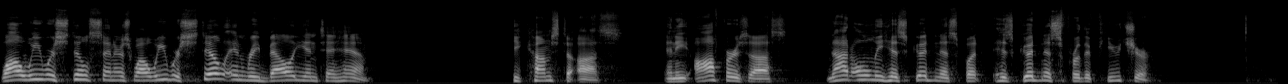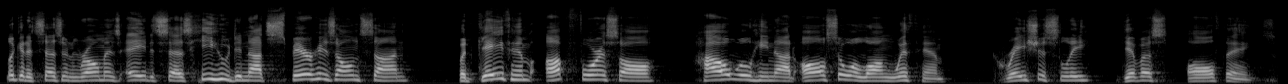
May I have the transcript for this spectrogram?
while we were still sinners, while we were still in rebellion to him. He comes to us and he offers us not only his goodness, but his goodness for the future. Look at it, it says in Romans 8, it says, He who did not spare his own son, but gave him up for us all, how will he not also, along with him, graciously give us all things?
